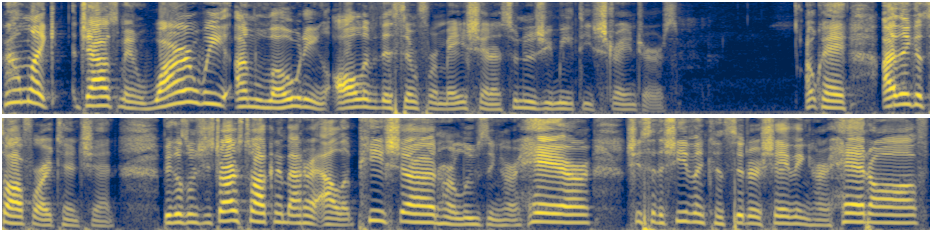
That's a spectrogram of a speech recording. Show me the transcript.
And i'm like jasmine why are we unloading all of this information as soon as you meet these strangers. Okay, I think it's all for attention because when she starts talking about her alopecia and her losing her hair, she said that she even considered shaving her head off.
